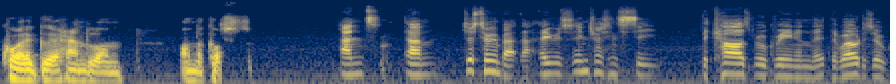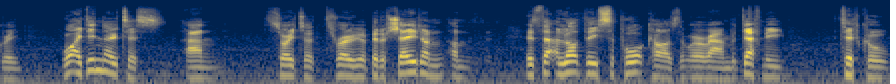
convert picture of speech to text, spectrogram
quite a good handle on on the costs. And um, just talking about that, it was interesting to see the cars were all green and the, the world is all green. What I did notice, and sorry to throw a bit of shade on, on is that a lot of the support cars that were around were definitely typical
